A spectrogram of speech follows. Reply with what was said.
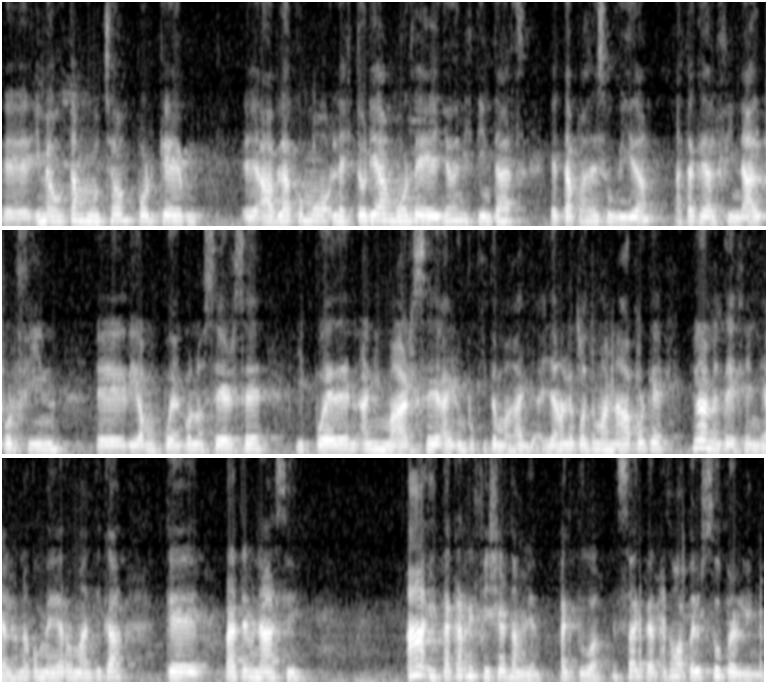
Eh, y me gusta mucho porque habla como la historia de amor de ellos en distintas etapas de su vida, hasta que al final por fin, digamos, pueden conocerse y pueden animarse a ir un poquito más allá. Ya no les cuento más nada porque realmente es genial, es una comedia romántica que van a terminar así. Ah, y está Carrie Fisher también, actúa, exacto, es un papel súper lindo.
